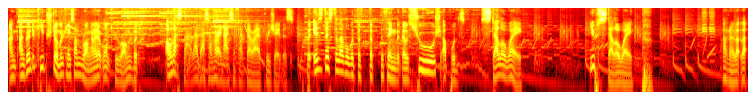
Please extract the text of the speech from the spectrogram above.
I'm, I'm going to keep Sturm in case I'm wrong, and I don't want to be wrong, but... Oh, that's that, that's a very nice effect there, I appreciate this. But is this the level with the, the, the thing that goes shoosh upwards? Stellar Way. You Stellar Way. I don't know, that... that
